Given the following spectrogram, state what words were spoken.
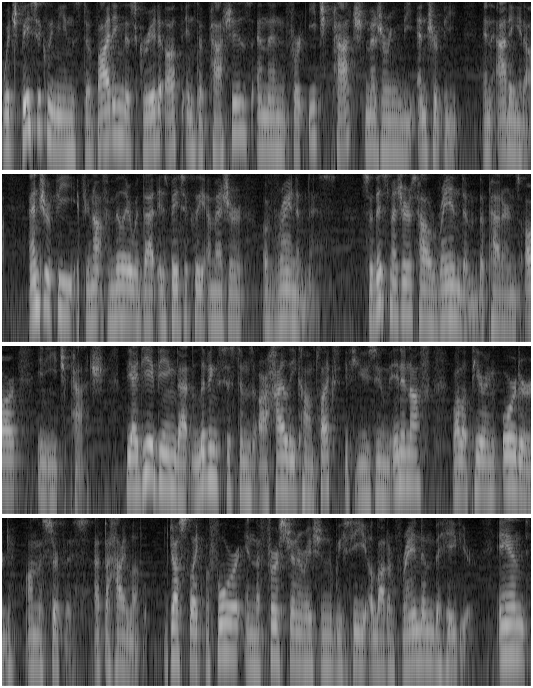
which basically means dividing this grid up into patches and then for each patch measuring the entropy and adding it up. Entropy, if you're not familiar with that, is basically a measure of randomness. So this measures how random the patterns are in each patch. The idea being that living systems are highly complex if you zoom in enough while appearing ordered on the surface at the high level. Just like before, in the first generation we see a lot of random behavior. And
